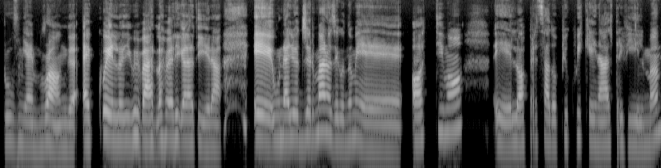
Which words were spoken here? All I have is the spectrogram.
prove me I'm wrong, è quello di cui parla America Latina. E un Elio Germano secondo me è ottimo e l'ho apprezzato più qui che in altri film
